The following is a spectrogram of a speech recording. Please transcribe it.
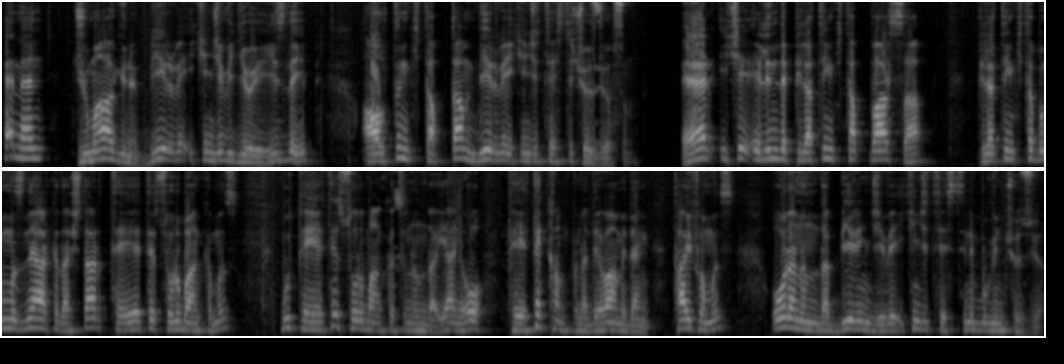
Hemen Cuma günü 1 ve 2. videoyu izleyip altın kitaptan 1 ve 2. testi çözüyorsun. Eğer içi elinde platin kitap varsa platin kitabımız ne arkadaşlar? TYT soru bankamız. Bu TYT soru bankasının da yani o TYT kampına devam eden tayfamız oranın da birinci ve ikinci testini bugün çözüyor.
